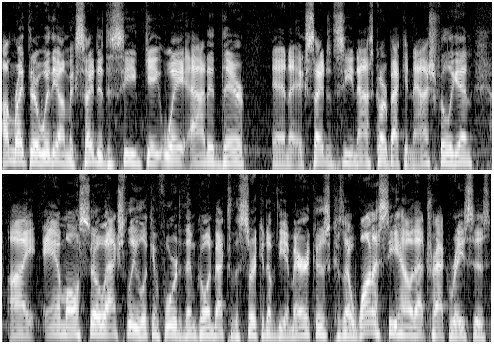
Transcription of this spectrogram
I'm right there with you. I'm excited to see Gateway added there and excited to see NASCAR back in Nashville again. I am also actually looking forward to them going back to the Circuit of the Americas because I want to see how that track races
